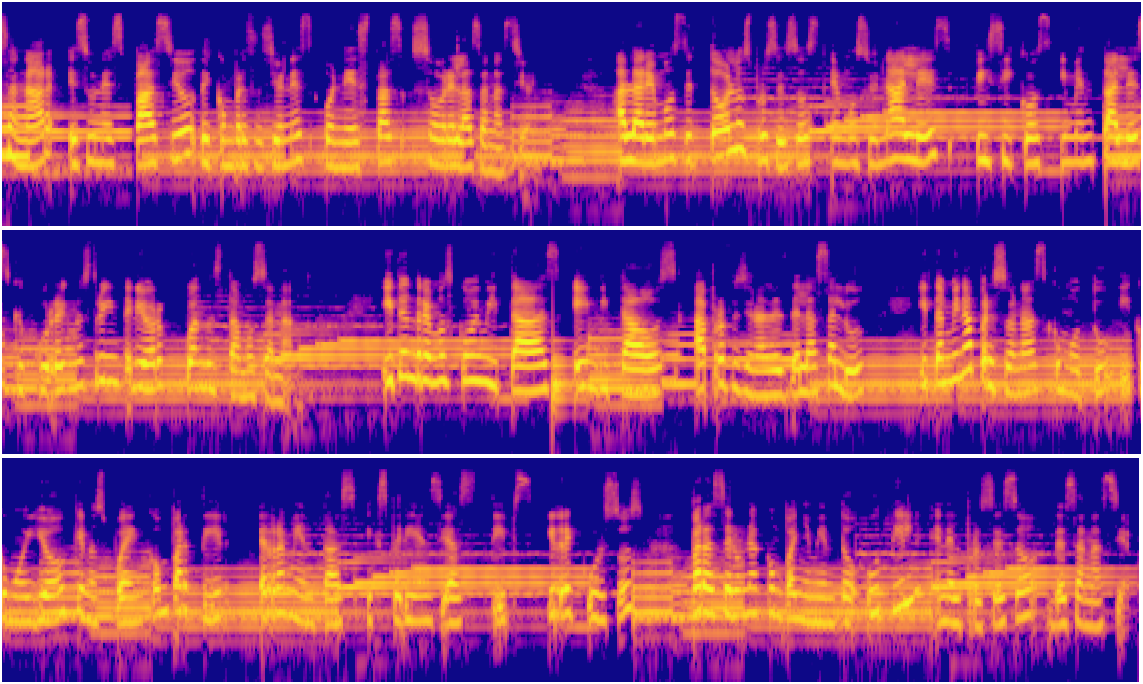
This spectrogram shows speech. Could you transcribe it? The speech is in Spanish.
Sanar es un espacio de conversaciones honestas sobre la sanación. Hablaremos de todos los procesos emocionales, físicos y mentales que ocurren en nuestro interior cuando estamos sanando. Y tendremos como invitadas e invitados a profesionales de la salud y también a personas como tú y como yo que nos pueden compartir herramientas, experiencias, tips y recursos para hacer un acompañamiento útil en el proceso de sanación.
